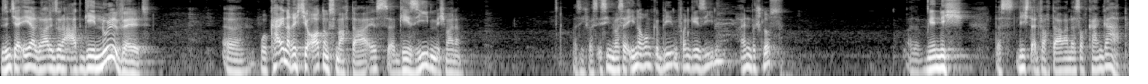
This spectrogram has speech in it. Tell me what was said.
Wir sind ja eher gerade in so einer Art G0-Welt, äh, wo keine richtige Ordnungsmacht da ist. Äh, G7, ich meine, weiß nicht, was ist Ihnen was Erinnerung geblieben von G7? Einen Beschluss? Also mir nicht. Das liegt einfach daran, dass es auch keinen gab.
